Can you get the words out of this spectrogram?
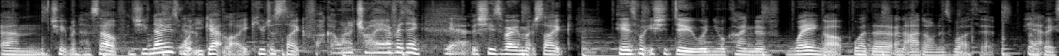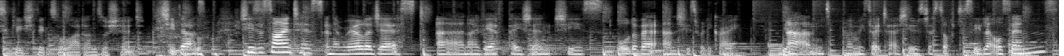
um, treatment herself and she knows what you get like you're just like fuck i want to try everything Yeah. but she's very much like here's what you should do when you're kind of weighing up whether an add-on is worth it Yeah. and basically she thinks all add-ons are shit She does. She's a scientist, an embryologist, an IVF patient. She's all of it, and she's really great. And when we spoke to her, she was just off to see Little Simz,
